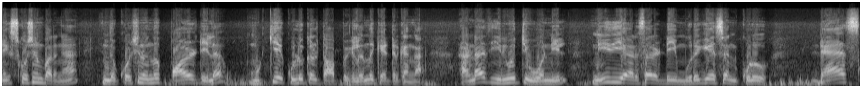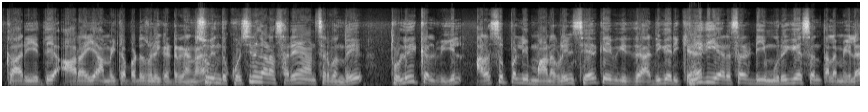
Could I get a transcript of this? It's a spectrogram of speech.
நெக்ஸ்ட் கொஸ்டின் பாருங்கள் இந்த கொஸ்டின் வந்து பாலிட்டியில் முக்கிய குழுக்கள் டாப்பிக்லேருந்து கேட்டிருக்காங்க. ரெண்டாயிரத்தி இருபத்தி ஒன்றில் நீதியரசர் டி முருகேசன் குழு டேஸ் காரியத்தை ஆராய அமைக்கப்பட்டு சொல்லி கேட்டிருக்காங்க. ஸோ இந்த கொஸ்டினுக்கான சரியான ஆன்சர் வந்து தொழிற்கல்வியில் அரசு பள்ளி மாணவர்களின் சேர்க்கை விகிதத்தை அதிகரிக்க நீதியரசர் டி முருகேசன் தலைமையில்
